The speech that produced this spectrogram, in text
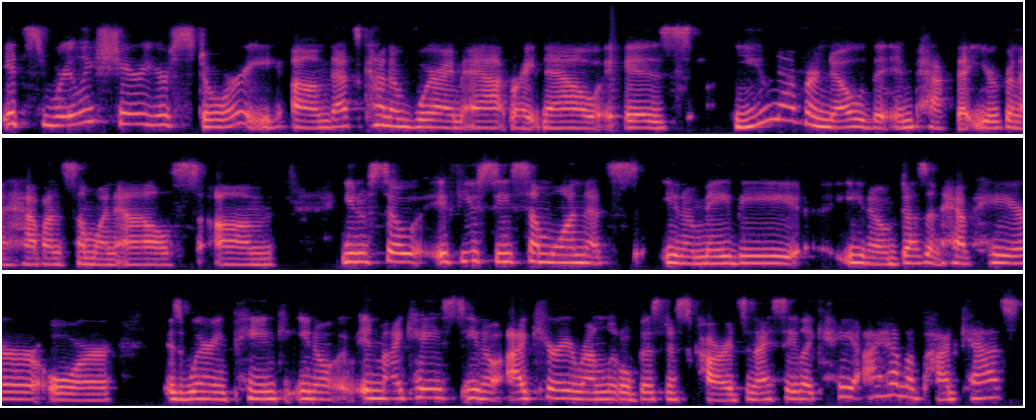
It's really share your story. Um, that's kind of where I'm at right now. Is you never know the impact that you're going to have on someone else. Um, you know so if you see someone that's you know maybe you know doesn't have hair or is wearing pink you know in my case you know i carry around little business cards and i say like hey i have a podcast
